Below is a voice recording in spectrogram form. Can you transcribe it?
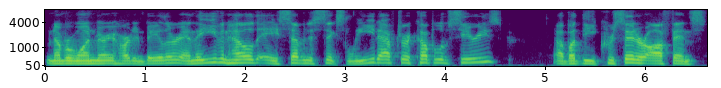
number one Mary Hardin Baylor, and they even held a 7 to 6 lead after a couple of series. Uh, but the Crusader offense,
